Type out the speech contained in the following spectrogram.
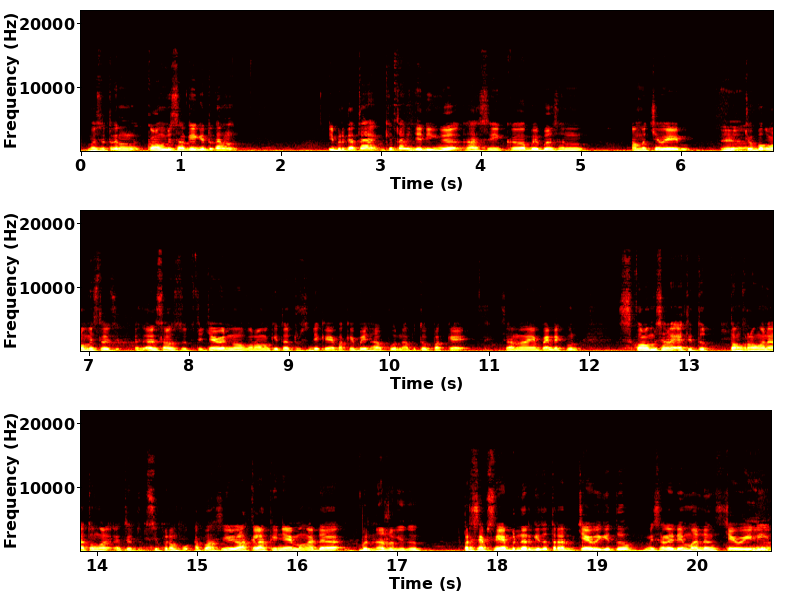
Maksudnya kan kalau misal kayak gitu kan ibarat kata kita jadi nggak kasih kebebasan sama cewek. Iya. Coba kalau misalnya ada salah satu cewek nongkrong sama kita terus dia kayak pakai BH pun apa tuh pakai celana yang pendek pun kalau misalnya attitude tongkrongan atau attitude si perempuan apa si laki-lakinya emang ada bener gitu persepsinya bener gitu terhadap cewek gitu misalnya dia mandang si cewek ini Iya.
